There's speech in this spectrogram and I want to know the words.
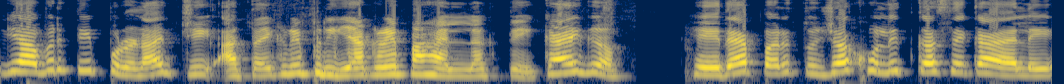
यावरती पूर्णाजी आता इकडे प्रियाकडे पाहायला लागते. काय ग? हे रॅपर तुझ्या खोलीत कसे काय आले?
